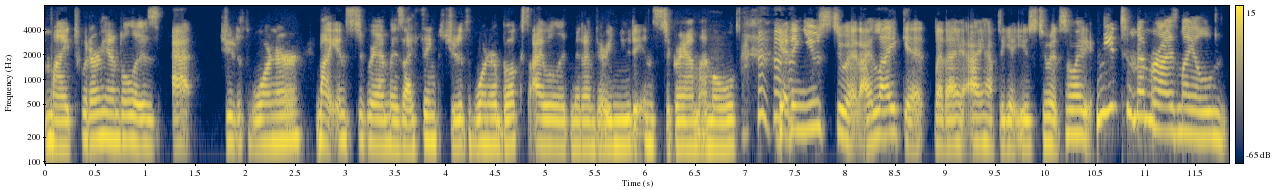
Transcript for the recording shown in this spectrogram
My Twitter handle is at Judith Warner. My Instagram is, I think, Judith Warner Books. I will admit I'm very new to Instagram. I'm old, getting used to it. I like it, but I, I have to get used to it. So I need to memorize my own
